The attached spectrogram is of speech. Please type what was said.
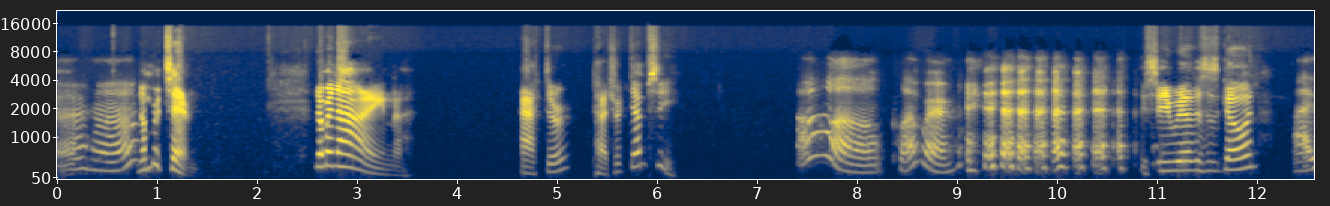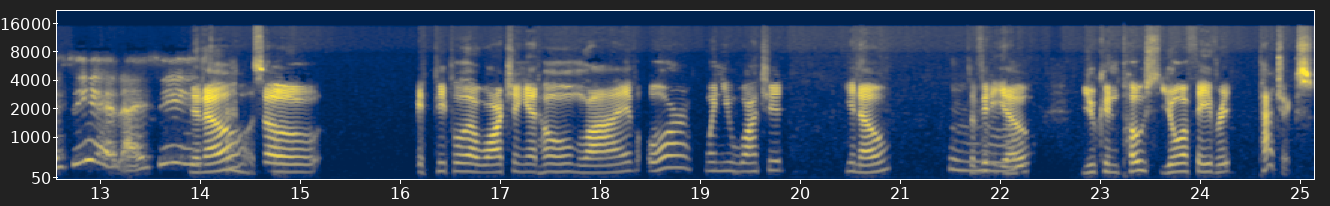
Uh huh. Number 10. Number 9, actor Patrick Dempsey. Oh, clever. You see where this is going? I see it. I see. You know? So, if people are watching at home live or when you watch it, you know, the Mhm. video, you can post your favorite Patricks.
